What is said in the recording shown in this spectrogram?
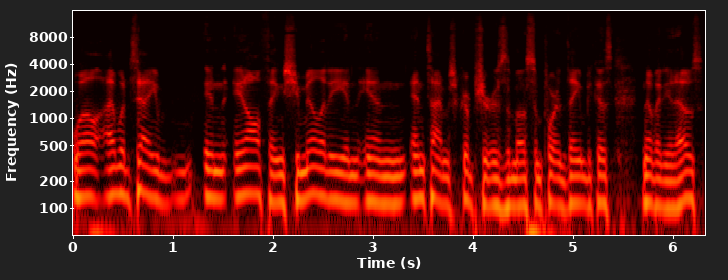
Well, I would tell you, in, in all things, humility in, in end time scripture is the most important thing because nobody knows.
